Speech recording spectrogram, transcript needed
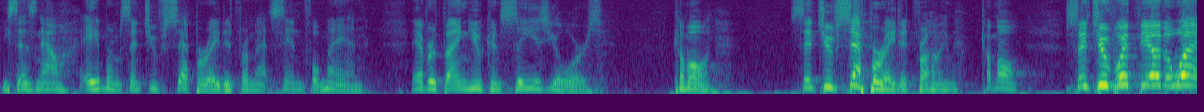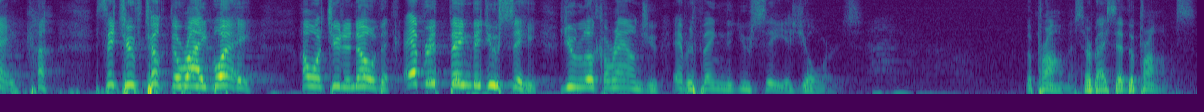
He says, Now, Abram, since you've separated from that sinful man, everything you can see is yours. Come on. Since you've separated from him, come on. Since you've went the other way, since you've took the right way, I want you to know that everything that you see, you look around you, everything that you see is yours. The promise. Everybody said the promise.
